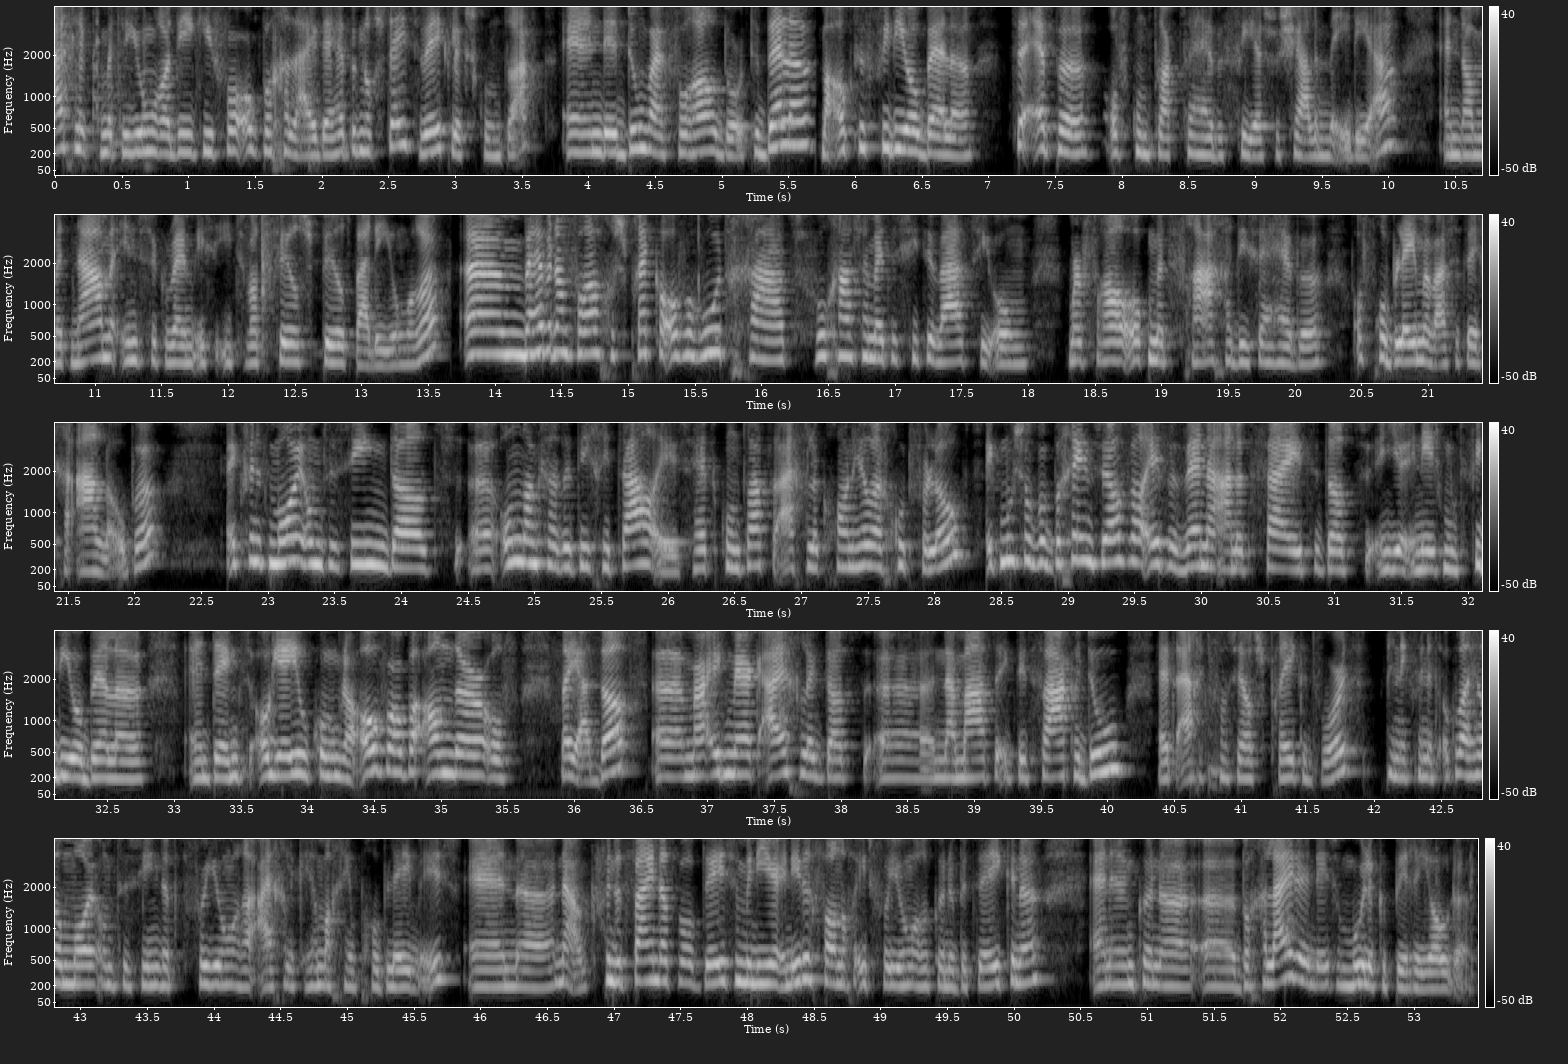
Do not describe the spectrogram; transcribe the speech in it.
eigenlijk met de jongeren die ik hiervoor ook begeleide, heb ik nog steeds wekelijks contact. En dit doen wij vooral door te bellen, maar ook te videobellen, te appen of contact te hebben via sociale media. En dan met name Instagram is iets wat veel speelt bij de jongeren. Um, we hebben dan vooral gesprekken over hoe het gaat, hoe gaan ze met de situatie om, maar vooral ook met vragen die ze hebben of problemen waar ze tegenaan lopen. Ik vind het mooi om te zien dat, uh, ondanks dat het digitaal is, het contact eigenlijk gewoon heel erg goed verloopt. Ik moest op het begin zelf wel even wennen aan het feit dat je ineens moet videobellen en denkt: oh jee, hoe kom ik nou over op een ander? Of nou ja, dat. Uh, maar ik merk eigenlijk dat uh, naarmate ik dit vaker doe, het eigenlijk vanzelfsprekend wordt. En ik vind het ook wel heel mooi om te zien dat het voor jongeren eigenlijk helemaal geen probleem is. En nou, ik vind het fijn dat we op deze manier in ieder geval nog iets voor jongeren kunnen betekenen en hun kunnen begeleiden in deze moeilijke periode.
